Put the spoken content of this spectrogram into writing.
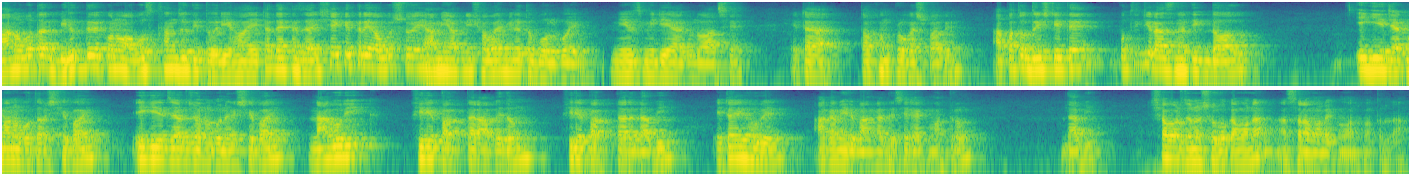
মানবতার বিরুদ্ধে কোনো অবস্থান যদি তৈরি হয়, এটা দেখা যায়, সেক্ষেত্রে অবশ্যই আমি, আপনি সবাই মিলে তো বলবোই নিউজ মিডিয়াগুলো আছে, এটা তখন প্রকাশ পাবে। আপাত দৃষ্টিতে প্রতিটি রাজনৈতিক দল এগিয়ে যাক মানবতার সেবায়, এগিয়ে যাক জনগণের সেবায়, নাগরিক ফিরে পাক তার আবেদন, ফিরে পাক তার দাবি, এটাই হবে আগামীর বাংলাদেশের একমাত্র দাবি। সবার জন্য শুভকামনা। আসসালামু আলাইকুম রহমতুল্লাহ।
